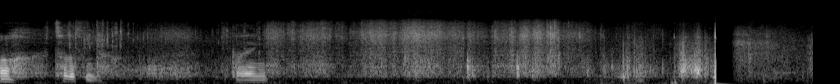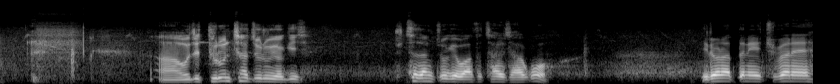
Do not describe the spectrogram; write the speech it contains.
아, 찾았습니다. 다행히. 아, 어제 드론 차주로 여기 주차장 쪽에 와서 잘 자고 일어났더니 주변에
